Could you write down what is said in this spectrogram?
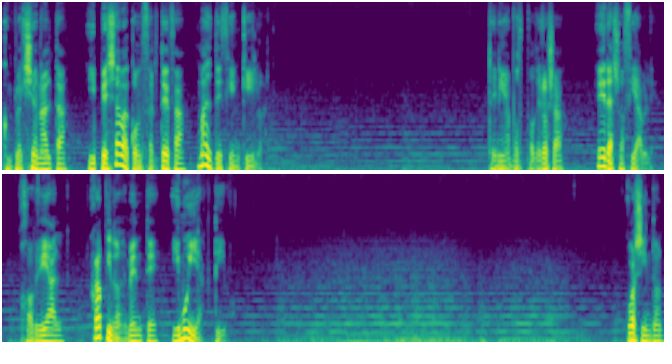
complexión alta y pesaba con certeza más de 100 kilos. Tenía voz poderosa, era sociable, jovial rápido de mente y muy activo. Washington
